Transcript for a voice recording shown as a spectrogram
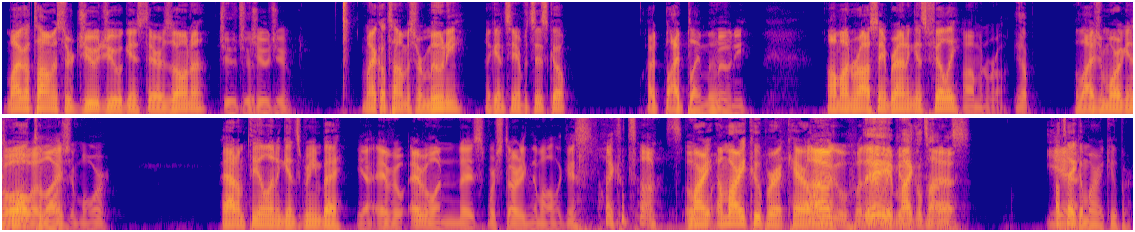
Michael Thomas or Juju against Arizona, Juju. Juju, Michael Thomas or Mooney against San Francisco. I'd, I'd play Mooney. Mooney, Amon Ra St. Brown against Philly. Amon Ra. Yep. Elijah Moore against Oh, Baltimore. Elijah Moore. Adam Thielen against Green Bay. Yeah, every, everyone. Is, we're starting them all against Michael Thomas. Oh, Amari, Amari Cooper at Carolina. Oh, well, there Hey, we go. Michael Thomas. Yeah. I'll take Amari Cooper.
